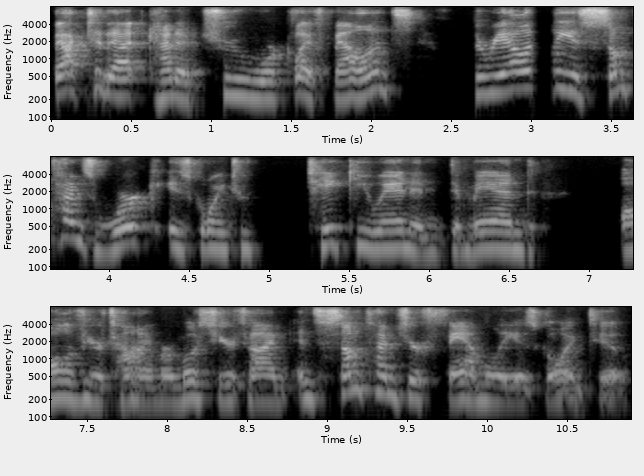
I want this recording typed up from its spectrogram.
Back to that kind of true work life balance. The reality is sometimes work is going to take you in and demand all of your time or most of your time. And sometimes your family is going to.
